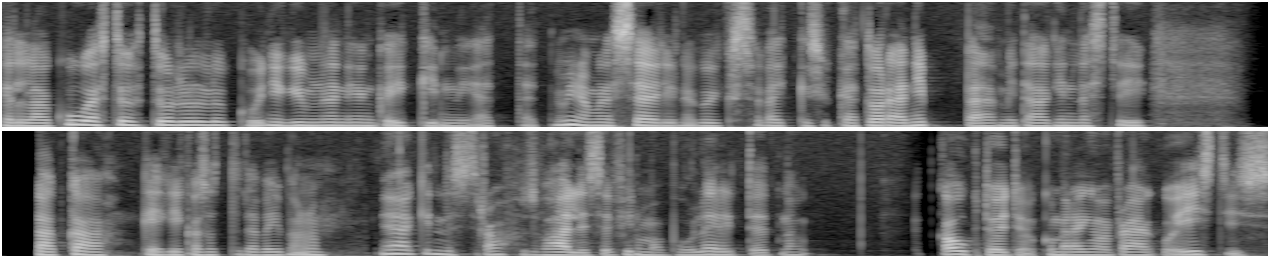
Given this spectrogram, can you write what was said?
kella kuuest õhtul kuni kümneni on kõik kinni, et, et minu meelest see oli nagu üks väike sihuke tore nipp, mida kindlasti saab ka keegi kasutada võib-olla. ja kindlasti rahvusvahelise firma puhul eriti, et noh kaugtööd, kui me räägime praegu Eestis,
